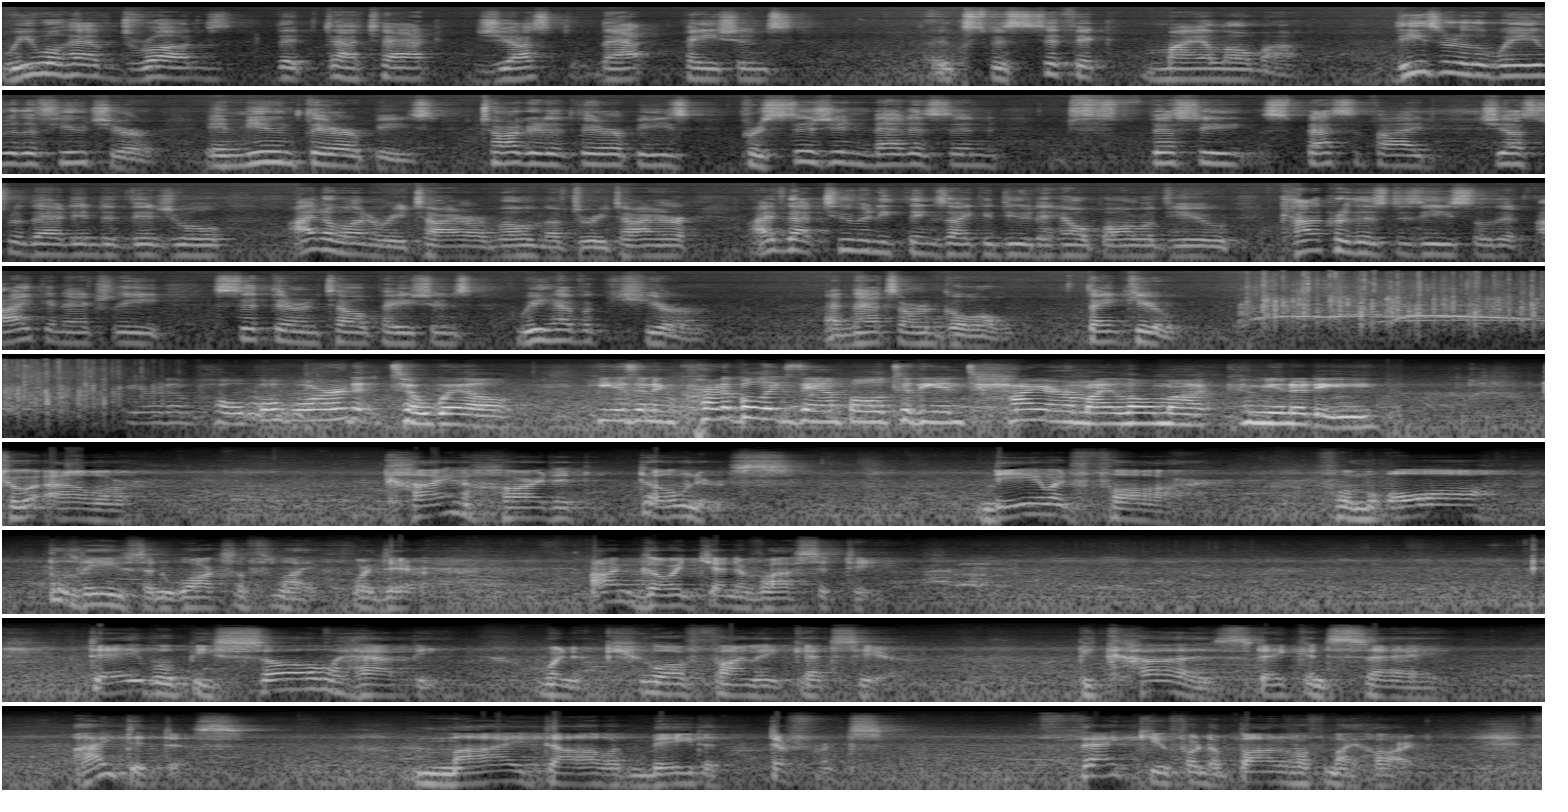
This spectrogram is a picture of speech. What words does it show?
we will have drugs that attack just that patient's specific myeloma. These are the wave of the future. Immune therapies, targeted therapies, precision medicine, especially specified just for that individual. I don't want to retire. I'm old enough to retire. I've got too many things I could do to help all of you conquer this disease so that I can actually sit there and tell patients we have a cure. And that's our goal. Thank you. Spirit of Hope Award to Will. He is an incredible example to the entire myeloma community. to our kind-hearted donors, near and far, from all beliefs and walks of life, for their ongoing generosity. They will be so happy when a cure finally gets here because they can say, I did this. My dollar made a difference. Thank you from the bottom of my heart.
